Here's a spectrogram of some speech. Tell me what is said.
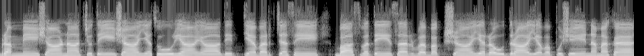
ब्रह्मेशाणाच्युतेशाय सूर्यायादित्यवर्चसे। भास्वते सर्वभक्षाय रौद्राय वपुषे नमः।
